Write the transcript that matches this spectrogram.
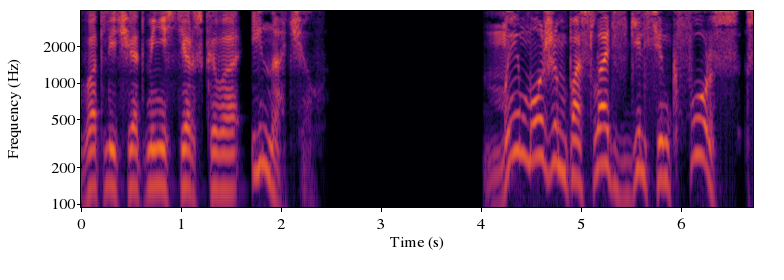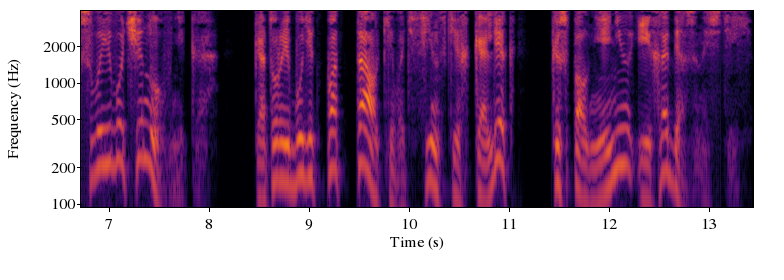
в отличие от министерского, и начал. Мы можем послать в Гельсингфорс своего чиновника, который будет подталкивать финских коллег к исполнению их обязанностей.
